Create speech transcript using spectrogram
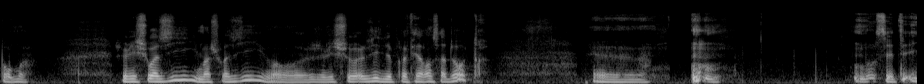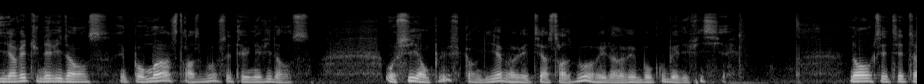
pour moi. Je l'ai choisi, il m'a choisi, je l'ai choisi de préférence à d'autres. Euh, il y avait une évidence. Et pour moi, Strasbourg, c'était une évidence. Aussi, en plus, quand Guillaume avait été à Strasbourg, il en avait beaucoup bénéficié. Donc c'était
